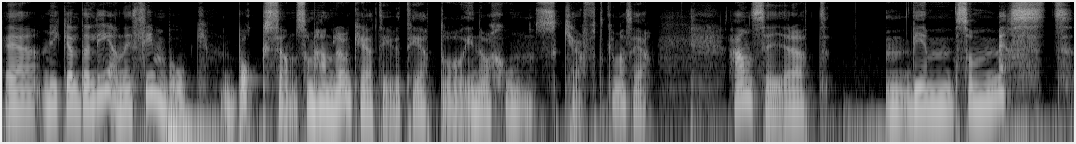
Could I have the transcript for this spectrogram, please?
Eh, Mikael Dahlén i sin bok Boxen som handlar om kreativitet och innovationskraft kan man säga. Han säger att mm, vi är som mest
